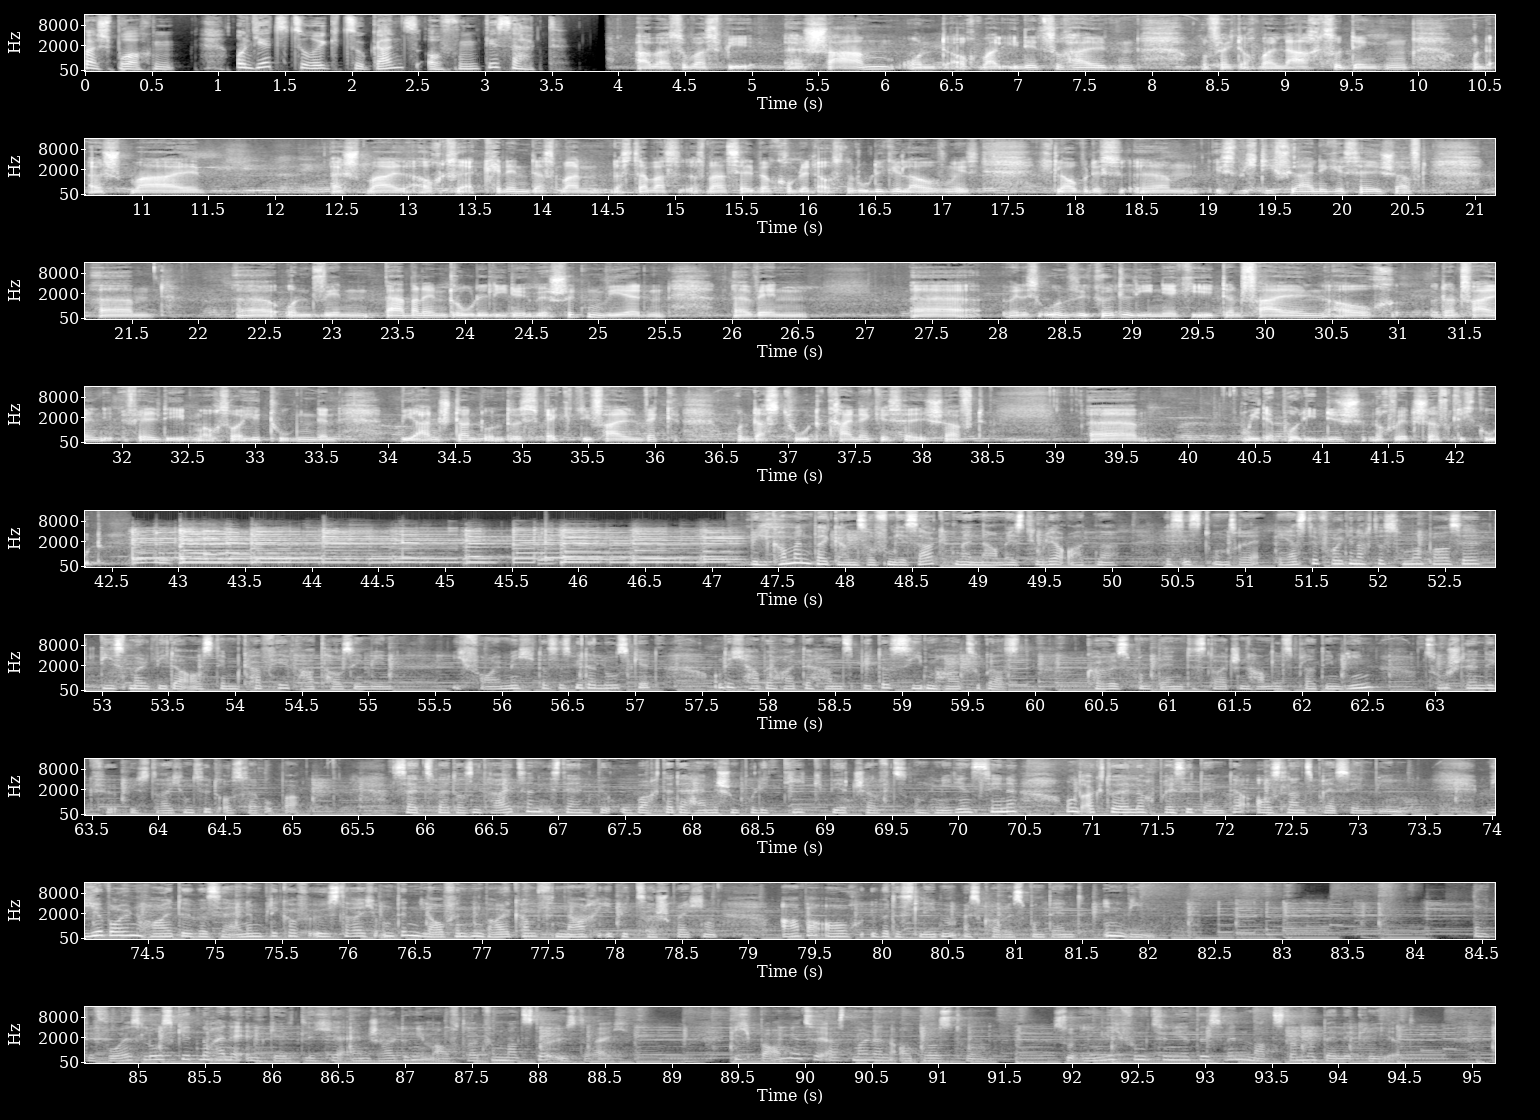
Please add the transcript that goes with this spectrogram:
Versprochen. Und jetzt zurück zu ganz offen gesagt. Aber sowas wie äh, Scham und auch mal innezuhalten und vielleicht auch mal nachzudenken und erstmal erstmal auch zu erkennen, dass man, dass da was, dass man selber komplett aus dem Ruder gelaufen ist. Ich glaube, das ähm, ist wichtig für eine Gesellschaft. Ähm, äh, und wenn permanent rote Linien überschritten werden, äh, wenn wenn es unsere Gürtellinie geht, dann fallen auch, dann fallen, fällt eben auch solche Tugenden wie Anstand und Respekt, die fallen weg. Und das tut keine Gesellschaft äh, weder politisch noch wirtschaftlich gut. Willkommen bei Ganz offen gesagt. Mein Name ist Julia Ortner. Es ist unsere erste Folge nach der Sommerpause, diesmal wieder aus dem Café Rathaus in Wien. Ich freue mich, dass es wieder losgeht und ich habe heute Hans-Peter Siebenhaar zu Gast, Korrespondent des Deutschen Handelsblatt in Wien, zuständig für Österreich und Südosteuropa. Seit 2013 ist er ein Beobachter der heimischen Politik, Wirtschafts- und Medienszene und aktuell auch Präsident der Auslandspresse in Wien. Wir wollen heute über seinen Blick auf Österreich und den laufenden Wahlkampf nach Ibiza sprechen, aber auch über das Leben als Korrespondent in Wien. Und bevor es losgeht, noch eine entgeltliche Einschaltung im Auftrag von Mazda Österreich. Ich baue mir zuerst mal ein Auto aus Ton. So ähnlich funktioniert es, wenn Mazda Modelle kreiert.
